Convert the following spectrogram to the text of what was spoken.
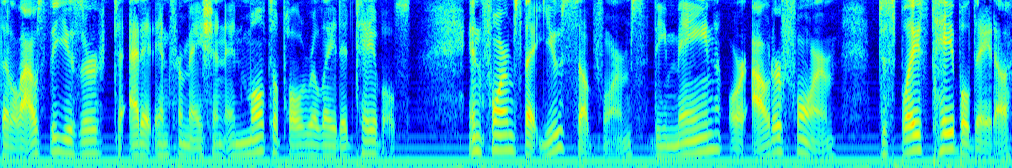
that allows the user to edit information in multiple related tables. In forms that use subforms, the main or outer form displays table data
